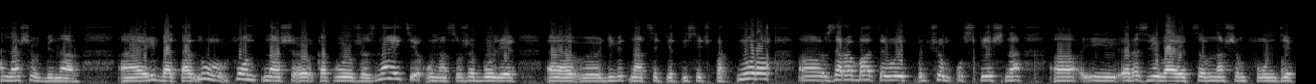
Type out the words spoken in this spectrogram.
наш вебинар. А, ребята, ну, фонд наш, э, как вы уже знаете, у нас уже более 19 э, тысяч партнеров а, зарабатывают, причем успешно и развиваются в нашем фонде.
